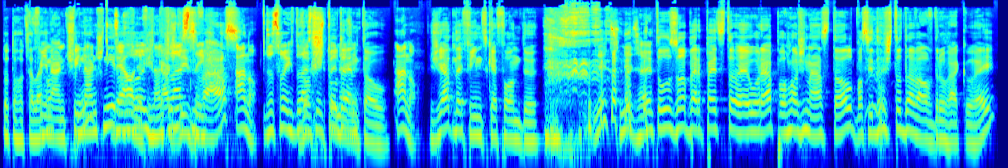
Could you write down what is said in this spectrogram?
do toho celého. Finančný? Finančný, Zo reálne svojich finančný. Každý z vás? Áno, Do svojich Zo vlastných peniazí. študentov. áno. Žiadne fínske fondy. Nič, nič, hej. Tu zober 500 eur, polož na stol, bo si doštudoval v druháku, hej?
